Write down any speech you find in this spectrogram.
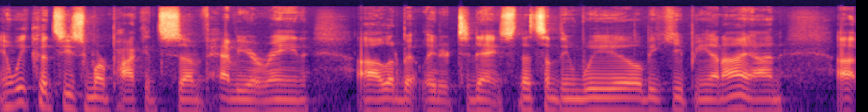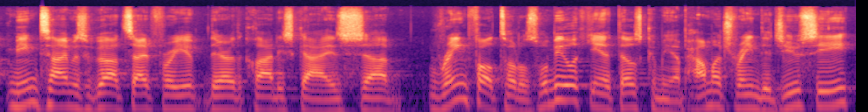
And we could see some more pockets of heavier rain uh, a little bit later today. So that's something we'll be keeping an eye on. Uh, meantime, as we go outside for you, there are the cloudy skies. Uh, rainfall totals, we'll be looking at those coming up. How much rain did you see?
